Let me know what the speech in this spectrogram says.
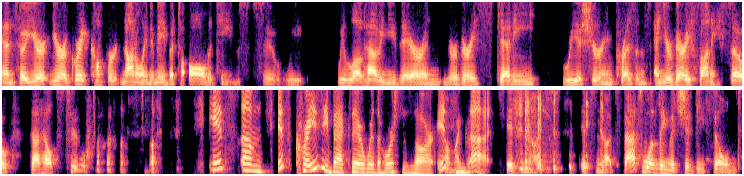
and so you're you're a great comfort not only to me but to all the teams, Sue. We we love having you there, and you're a very steady, reassuring presence, and you're very funny. So that helps too. it's um it's crazy back there where the horses are. It's Oh my God. nuts. It's nuts. it's nuts. That's one thing that should be filmed.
